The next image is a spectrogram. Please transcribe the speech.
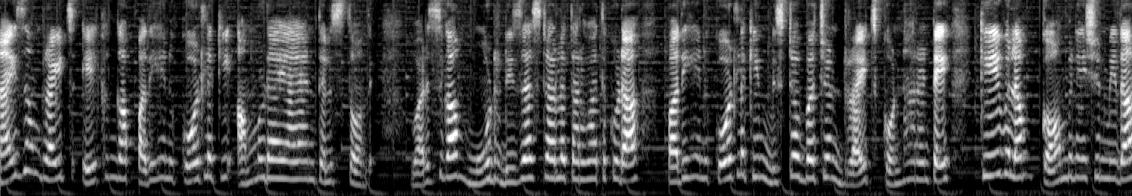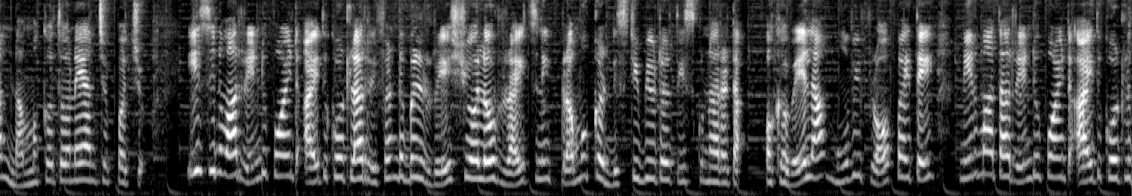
నైజాం రైట్స్ ఏకంగా పదిహేను కోట్లకి అమ్ముడయ్యాయని తెలుస్తోంది. వరుసగా మూడు డిజాస్టర్ల తర్వాత కూడా పదిహేను కోట్లకి మిస్టర్ బచ్చన్ రైట్స్ కొన్నారంటే కేవలం కాంబినేషన్ మీద నమ్మకంతోనే అని చెప్పొచ్చు. ఈ సినిమా రెండు పాయింట్ ఐదు కోట్ల రిఫండబుల్ రేషియోలో రైట్స్ని ప్రముఖ డిస్ట్రిబ్యూటర్ తీసుకున్నారట. ఒకవేళ మూవీ ఫ్లాప్ అయితే నిర్మాత రెండు పాయింట్ ఐదు కోట్లు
